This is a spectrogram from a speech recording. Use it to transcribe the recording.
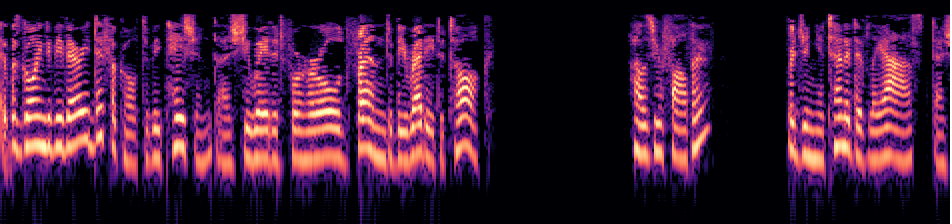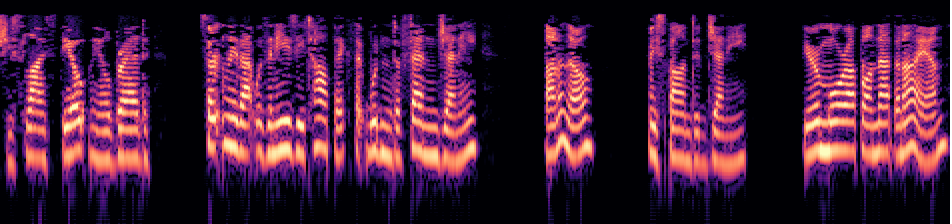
it was going to be very difficult to be patient as she waited for her old friend to be ready to talk. How's your father? Virginia tentatively asked as she sliced the oatmeal bread. Certainly that was an easy topic that wouldn't offend Jenny. I don't know, responded Jenny. You're more up on that than I am.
